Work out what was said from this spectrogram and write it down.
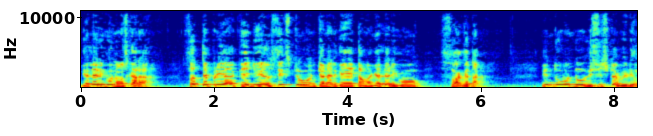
ಎಲ್ಲರಿಗೂ ನಮಸ್ಕಾರ. Satyapriya K G L six two one ಚಾನೆಲ್ಗೆ ತಮಗೆಲ್ಲರಿಗೂ ಸ್ವಾಗತ. ಇಂದು ಒಂದು ವಿಶಿಷ್ಟ ವಿಡಿಯೋ.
